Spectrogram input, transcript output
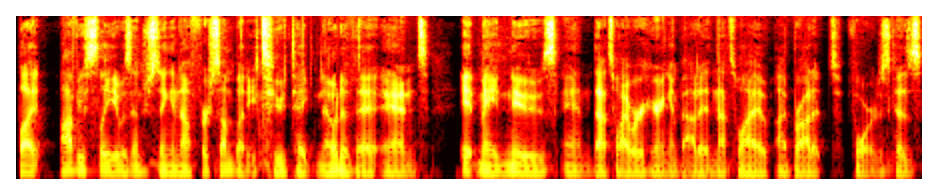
but obviously it was interesting enough for somebody to take note of it and it made news and that's why we're hearing about it and that's why I brought it forward just because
